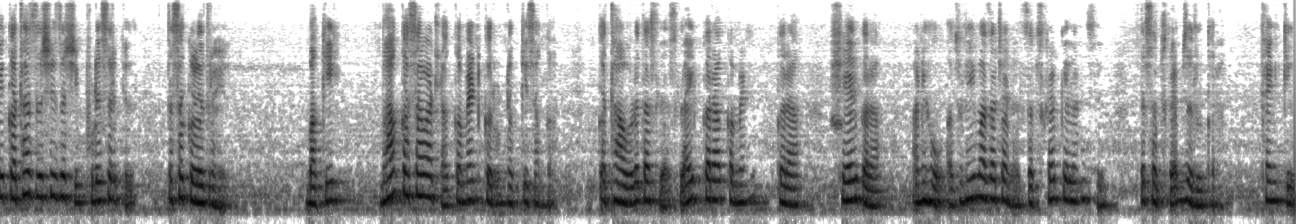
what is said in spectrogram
हे कथा जशी जशी पुढे सरकेल तसं कळत राहील. बाकी भाग कसा वाटला कमेंट करून नक्की सांगा. कथा आवडत असल्यास लाईक करा कमेंट करा शेअर करा. आणि हो अजूनही माझा चॅनल सबस्क्राईब केला नसेल तर सबस्क्राईब जरूर करा. थँक्यू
